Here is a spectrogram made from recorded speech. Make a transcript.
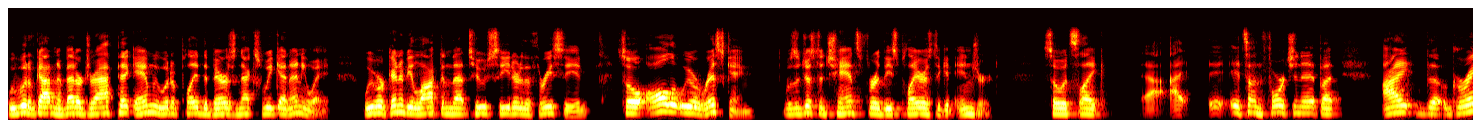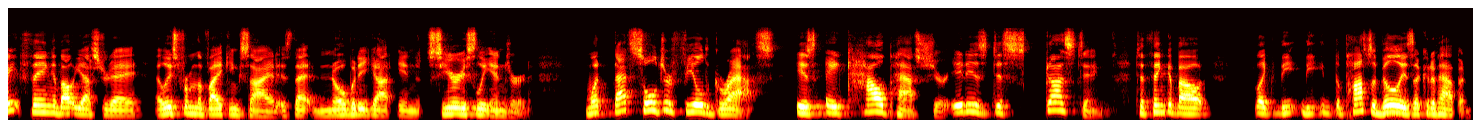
We would have gotten a better draft pick and we would have played the Bears next weekend anyway. We were going to be locked in that two seed or the three seed. So all that we were risking was just a chance for these players to get injured. So it's like, I, it's unfortunate, but I the great thing about yesterday, at least from the Viking side, is that nobody got in seriously injured. What that Soldier Field grass is a cow pasture. It is disgusting to think about like the, the the possibilities that could have happened.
